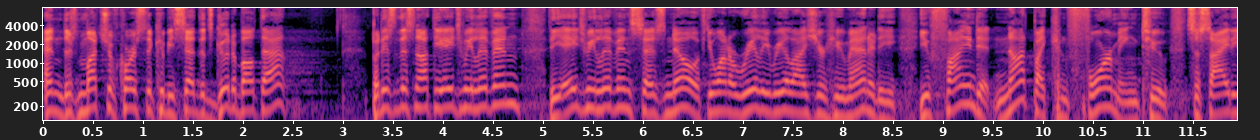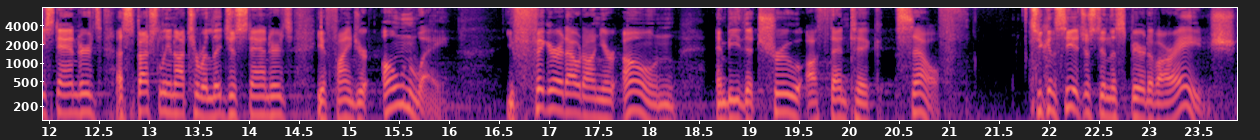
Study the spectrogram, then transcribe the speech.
And there's much, of course, that could be said that's good about that. But isn't this not the age we live in? The age we live in says no. If you want to really realize your humanity, you find it not by conforming to society standards, especially not to religious standards. You find your own way. You figure it out on your own, and be the true, authentic self. So you can see it just in the spirit of our age.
